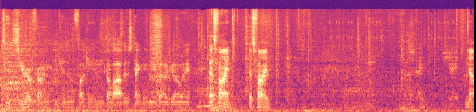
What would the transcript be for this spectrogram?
We took zero from it because of the fucking the lava is technically about to go away. That's fine. That's fine. Should I, should I No.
